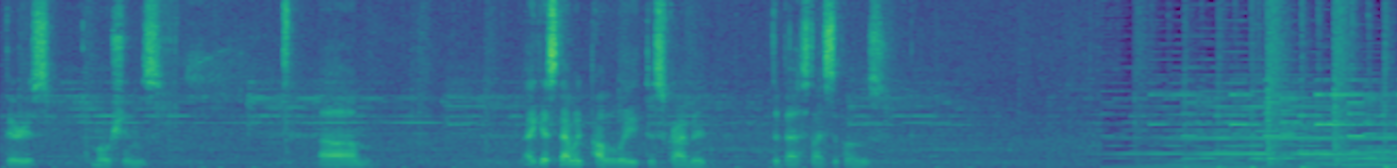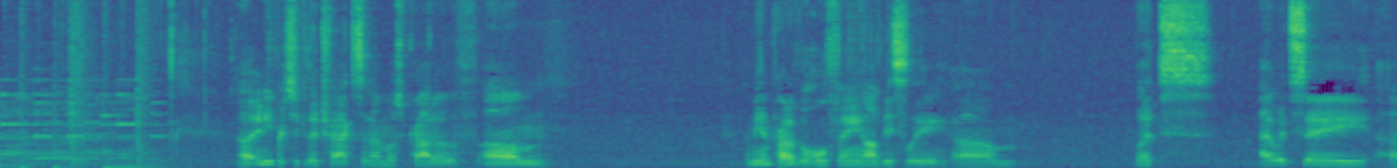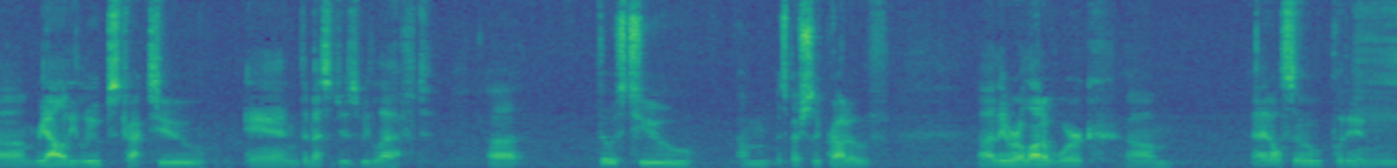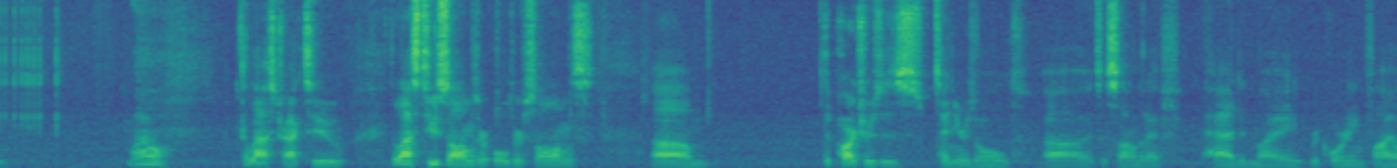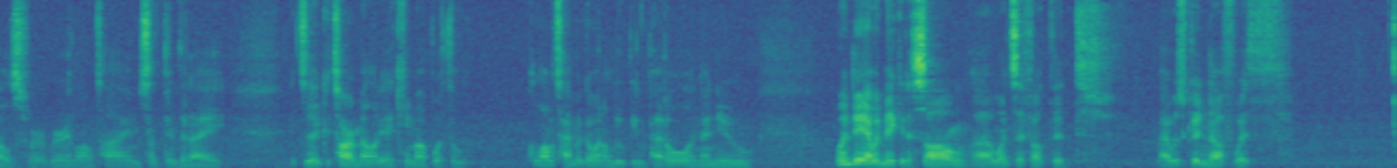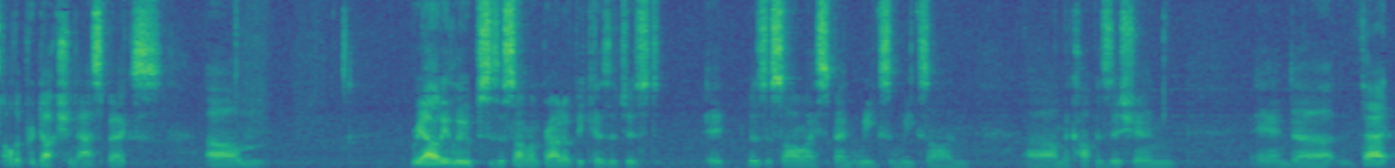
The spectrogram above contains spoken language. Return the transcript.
various emotions. Um, I guess that would probably describe it the best, I suppose. Uh, any particular tracks that I'm most proud of? Um, I mean, I'm proud of the whole thing, obviously, um, but I would say um, Reality Loops, track two, and The Messages We Left. Uh, those two I'm especially proud of. Uh, they were a lot of work. Um, I'd also put in, well, the last track too. The last two songs are older songs. Um, Departures is 10 years old. Uh, it's a song that I've had in my recording files for a very long time. Something that I, it's a guitar melody I came up with a, a long time ago on a looping pedal, and I knew one day I would make it a song uh, once I felt that I was good enough with all the production aspects. Um, Reality Loops is a song I'm proud of because it just it was a song I spent weeks and weeks on uh, on the composition and uh, that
